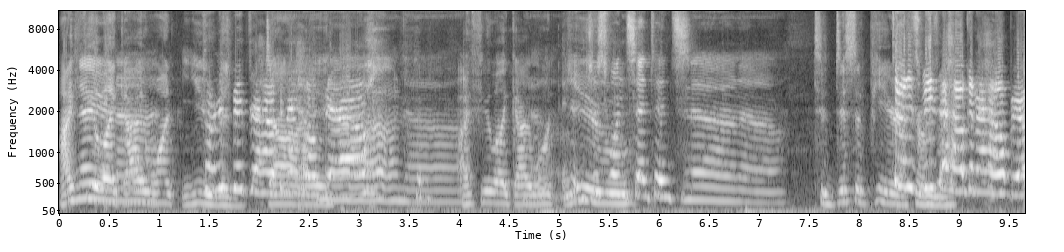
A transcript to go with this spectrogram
I No, feel you're like I want you Tony to Spitzer, how can I help die. you? No, no. I feel like I want J- you Just one sentence. no, no. to disappear Tony from Spitzer, how can I help you?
